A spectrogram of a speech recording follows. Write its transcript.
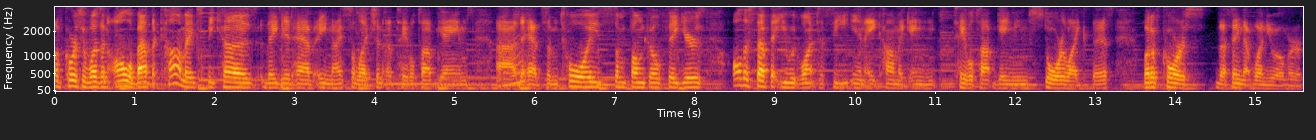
Of course, it wasn't all about the comics because they did have a nice selection of tabletop games. Uh, they had some toys, some Funko figures, all the stuff that you would want to see in a comic and tabletop gaming store like this. But of course, the thing that won you over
